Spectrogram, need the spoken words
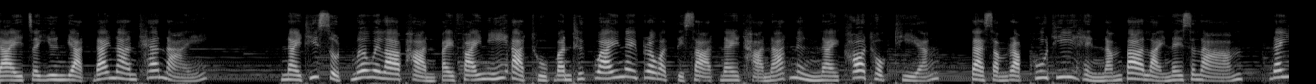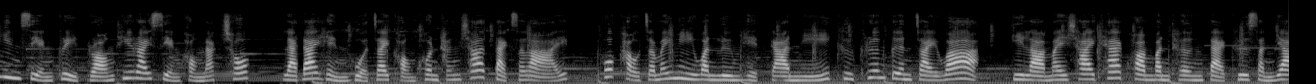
ใดจะยืนหยัดได้นานแค่ไหน ในที่สุดเมื่อเวลาผ่านไปไฟนี้อาจถูกบันทึกไว้ในประวัติศาสตร์ในฐานะหนึ่งในข้อถกเถียง แต่สำหรับผู้ที่เห็นน้ำตาไหลในสนาม ได้ยินเสียงกรีดร้องที่ไร้เสียงของนักชก และได้เห็นหัวใจของคนทั้งชาติแตกสลาย พวกเขาจะไม่มีวันลืมเหตุการณ์นี้คือเครื่องเตือนใจว่า กีฬาไม่ใช่แค่ความบันเทิง แต่คือสัญญา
